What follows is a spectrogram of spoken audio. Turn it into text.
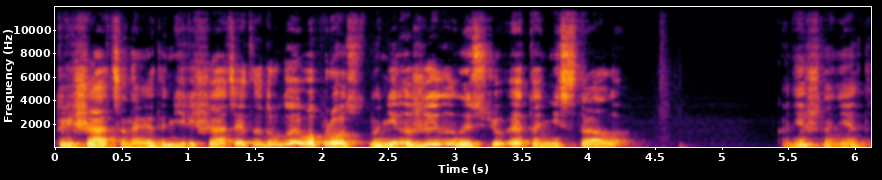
решаться на это, не решаться, это другой вопрос. Но неожиданностью это не стало. Конечно, нет.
